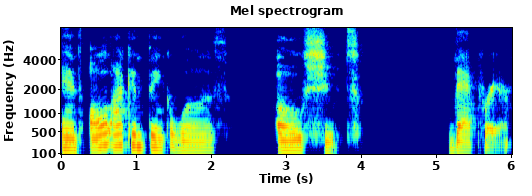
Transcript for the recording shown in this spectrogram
And all I can think was, oh, shoot, that prayer.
